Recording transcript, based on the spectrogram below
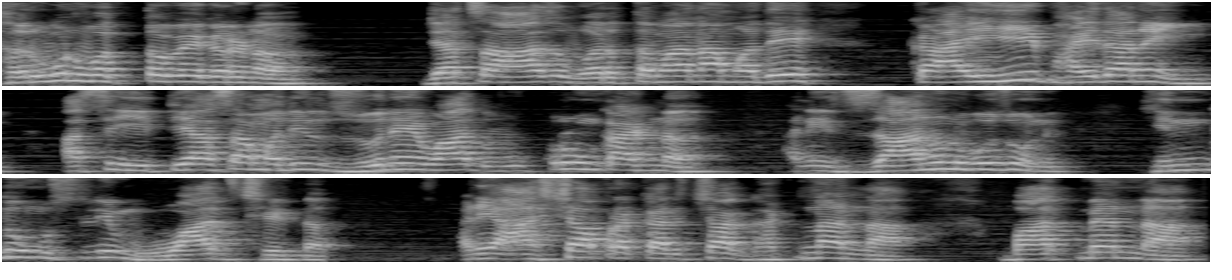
ठरवून वक्तव्य करणं ज्याचा आज वर्तमानामध्ये काहीही फायदा नाही असे इतिहासामधील जुने वाद उकरून काढणं आणि जाणून बुजून हिंदू मुस्लिम वाद छेडणं. आणि अशा प्रकारच्या घटनांना बातम्यांना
